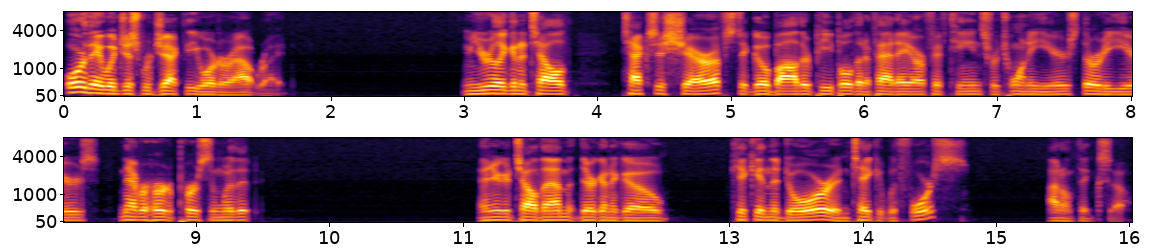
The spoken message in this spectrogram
or they would just reject the order outright. And you're really going to tell Texas sheriffs to go bother people that have had AR 15s for 20 years, 30 years, never hurt a person with it? And you're going to tell them they're going to go kick in the door and take it with force? I don't think so.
